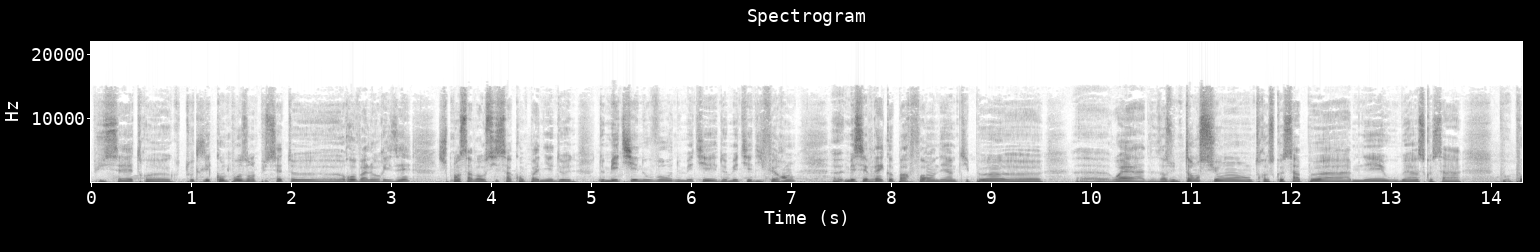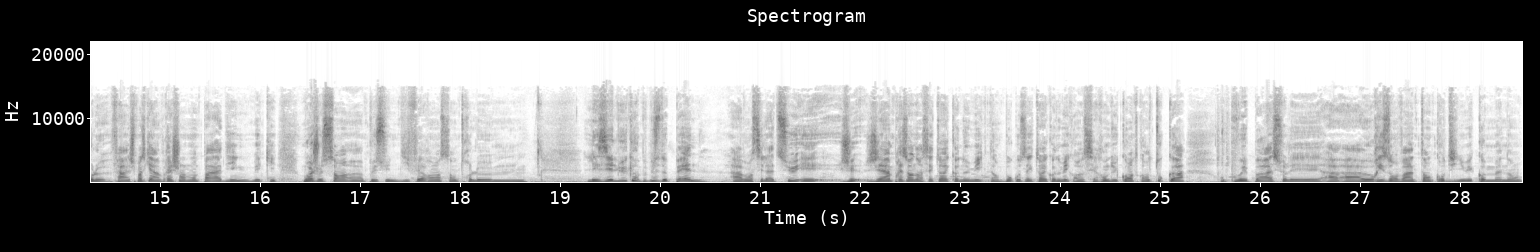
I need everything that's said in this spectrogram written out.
puissent être, toutes les composants puissent être revalorisés. Je pense que ça va aussi s'accompagner de, de, métiers nouveaux, de métiers, de métiers différents, mais c'est vrai que parfois on est un petit peu euh, euh, ouais, dans une tension entre ce que ça peut amener ou bien ce que ça. Pour, le, enfin, je pense qu'il y a un vrai changement de paradigme, mais qui, moi, je sens en plus une différence entre le, les élus qui ont un peu plus de peine à avancer là-dessus. Et j'ai l'impression dans le secteur économique, dans beaucoup de secteurs économiques, on s'est rendu compte qu'en tout cas, on ne pouvait pas, sur les, à, horizon 20 ans, continuer comme maintenant.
